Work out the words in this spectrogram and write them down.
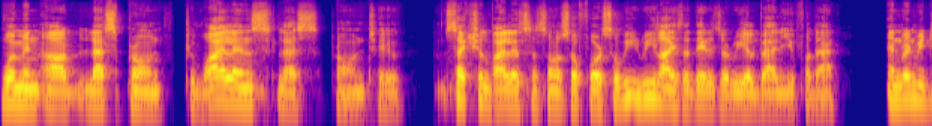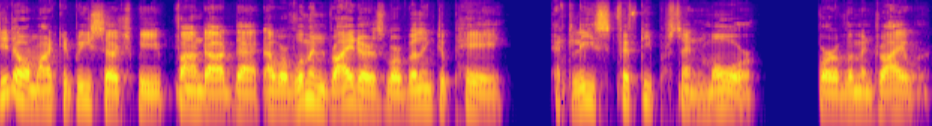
women are less prone to violence, less prone to sexual violence, and so on and so forth. So we realized that there is a real value for that. And when we did our market research, we found out that our women riders were willing to pay at least 50% more for a women driver.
